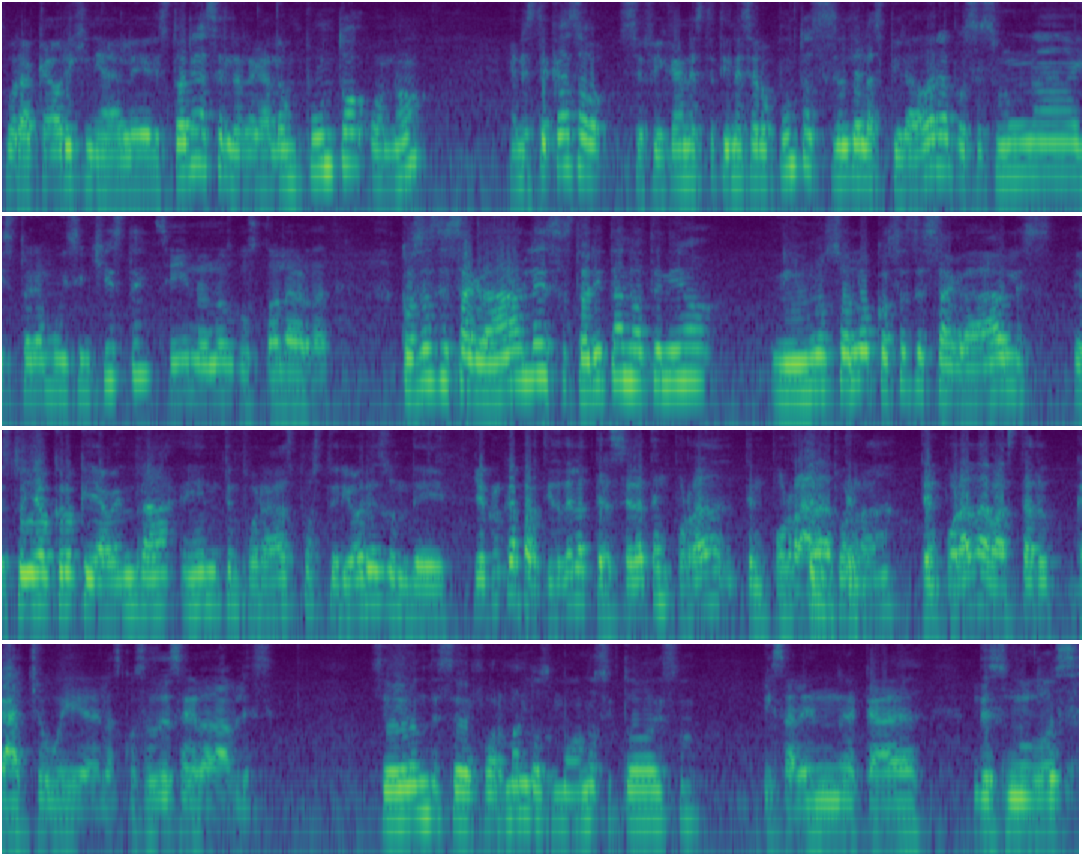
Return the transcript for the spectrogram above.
por acá original de la historia, se le regala un punto o no. En este caso, se fijan, este tiene cero puntos, es el de la aspiradora, pues es una historia muy sin chiste. Sí, no nos gustó, la verdad. Cosas desagradables, hasta ahorita no he tenido ni uno solo cosas desagradables. Esto yo creo que ya vendrá en temporadas posteriores donde Yo creo que a partir de la tercera temporada, temporada, tem- Temporada. temporada va a estar gacho, güey, a las cosas desagradables. ve donde se forman los monos y todo eso. Y salen acá desnudos,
